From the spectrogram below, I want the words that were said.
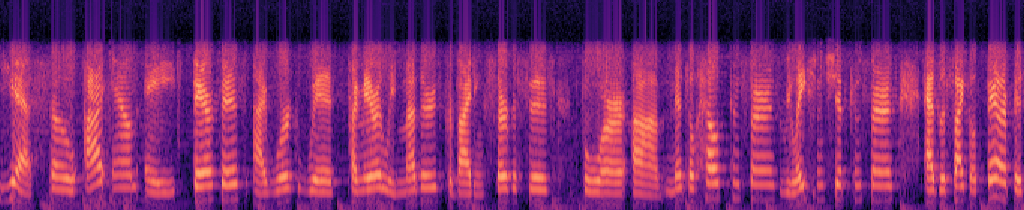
Yes, so I am a therapist. I work with primarily mothers providing services for uh, mental health concerns, relationship concerns. As a psychotherapist,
